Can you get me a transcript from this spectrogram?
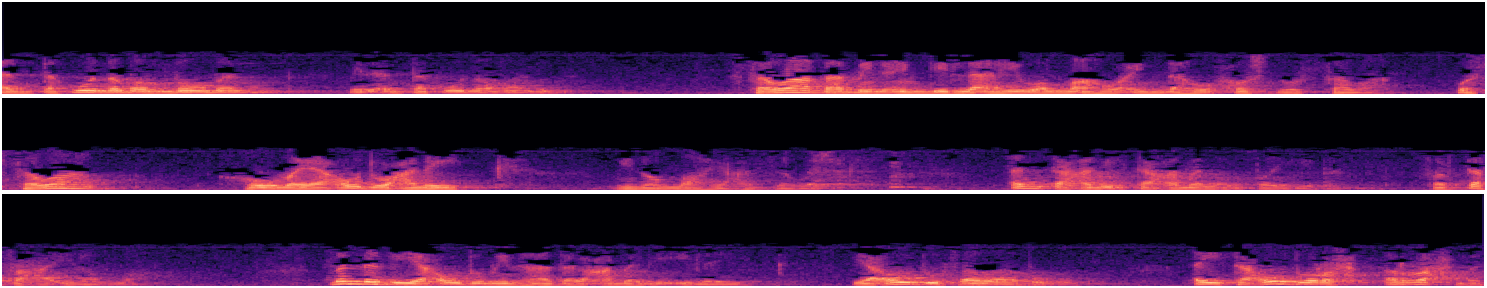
أن تكون مظلوما من أن تكون ظالما. ثوابا من عند الله والله عنده حسن الثواب. والثواب هو ما يعود عليك من الله عز وجل. أنت عملت عملا طيبا فارتفع إلى الله. ما الذي يعود من هذا العمل إليك؟ يعود ثوابه. أي تعود الرحمة.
